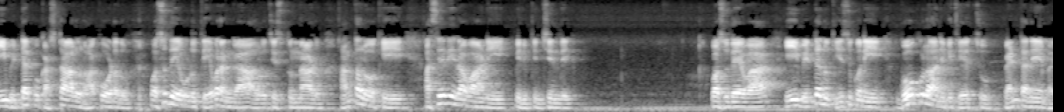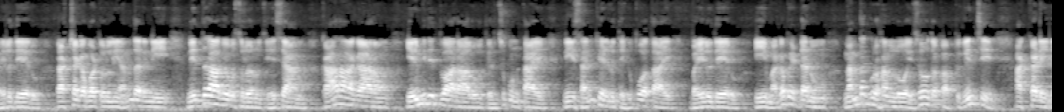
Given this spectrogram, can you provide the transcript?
ఈ బిడ్డకు కష్టాలు రాకూడదు. వసుదేవుడు తీవ్రంగా ఆలోచిస్తున్నాడు. అంతలోకి అశరీరవాణి వినిపించింది. వసుదేవ ఈ బిడ్డను తీసుకుని గోకులానికి చేర్చు. వెంటనే బయలుదేరు. రక్షకభటుల్ని అందరినీ నిద్రావ్యవసులను చేశాను. కారాగారం ఎనిమిది ద్వారాలు తెరుచుకుంటాయి. నీ సంఖ్యలు తెగిపోతాయి. బయలుదేరు. ఈ మగబిడ్డను నందగృహంలో యశోదకు అప్పగించి అక్కడి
